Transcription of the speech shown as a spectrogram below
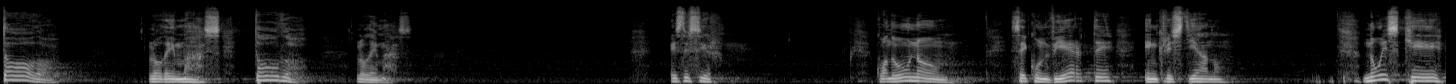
todo lo demás, todo lo demás. Es decir, cuando uno se convierte en cristiano, no es que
